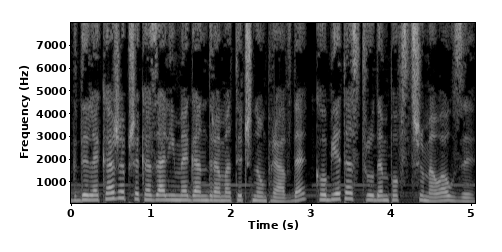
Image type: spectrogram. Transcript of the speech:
Gdy lekarze przekazali Meghan dramatyczną prawdę, kobieta z trudem powstrzymała łzy.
